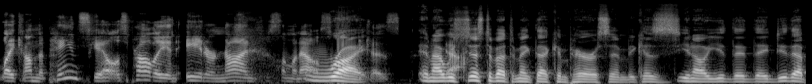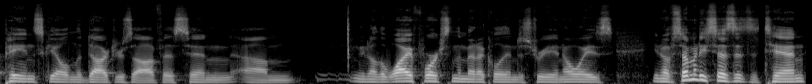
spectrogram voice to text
like on the pain scale, is probably an eight or nine for someone else. Right. Because And I was Yeah. just about to make that comparison because you know you they, they do that pain scale in the doctor's office, and um, you know the wife works in the medical industry, and always you know if somebody says it's a ten,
